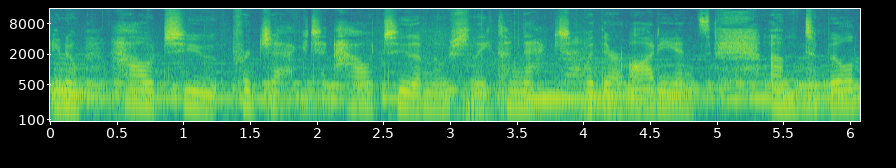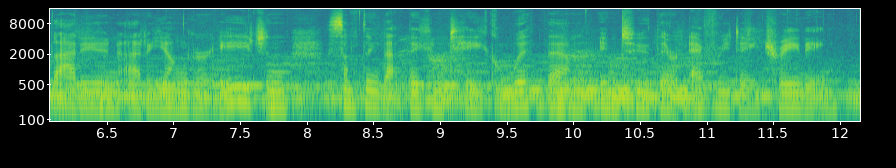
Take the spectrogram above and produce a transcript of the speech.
you know, how to project, how to emotionally connect with their audience, um, to build that in at a younger age and something that they can take with them into their everyday training.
